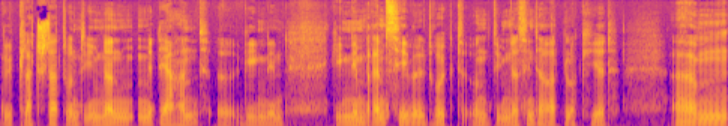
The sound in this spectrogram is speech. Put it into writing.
geklatscht hat und ihm dann mit der Hand äh, gegen, den, gegen den Bremshebel drückt und ihm das Hinterrad blockiert. Ähm,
